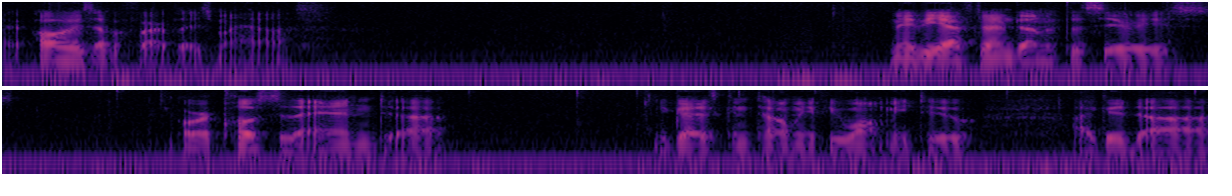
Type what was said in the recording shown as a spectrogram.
I always have a fireplace in my house. Maybe after I'm done with the series, or close to the end, uh, you guys can tell me if you want me to. I could, uh,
